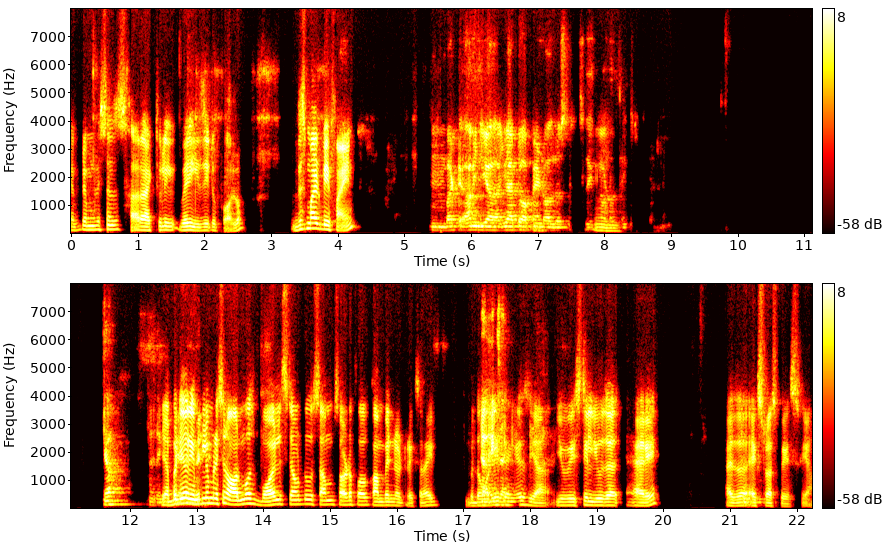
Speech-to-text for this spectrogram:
implementations are actually very easy to follow. This might be fine. Mm, But I mean, yeah, you have to append all those things, like lot of Mm. things. Yeah. Yeah, but your implementation almost boils down to some sort of a combinatorics, right? But the Yeah, only thing is, yeah, you will still use a array as an extra space, yeah,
